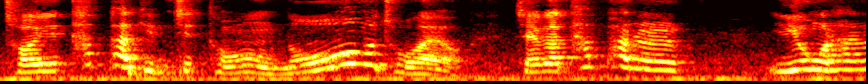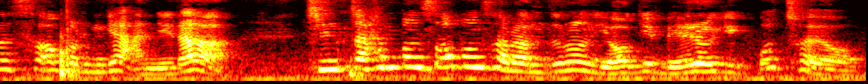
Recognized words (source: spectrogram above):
저희 타파 김치통 너무 좋아요. 제가 타파를 이용을 해서 그런 게 아니라 진짜 한번 써본 사람들은 여기 매력이 꽂혀요.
